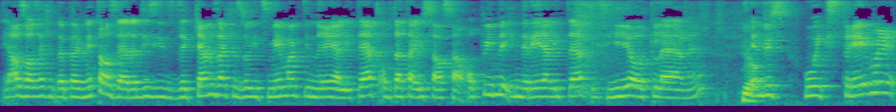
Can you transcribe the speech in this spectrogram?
Ja, zoals je dat daarnet al zei, dat is iets, de kans dat je zoiets meemaakt in de realiteit, of dat dat je zelfs zou opwinden in de realiteit, is heel klein. Hè? Ja. En dus hoe extremer,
